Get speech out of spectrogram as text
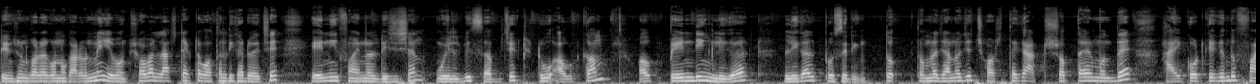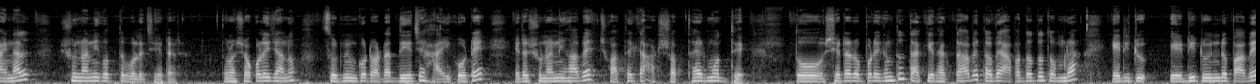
টেনশন করার কোনো কারণ নেই এবং সবার লাস্টে একটা কথা লেখা রয়েছে any final decision will be subject to outcome of pending legal legal proceeding তো তোমরা জানো যে ছ থেকে আট সপ্তাহের মধ্যে হাইকোর্টকে কিন্তু ফাইনাল শুনানি করতে বলেছে এটার। তোমরা সকলেই জানো সুপ্রিম কোর্ট অর্ডার দিয়েছে হাইকোর্টে এটা শুনানি হবে ছ থেকে আট সপ্তাহের মধ্যে। তো সেটার ওপরে কিন্তু তাকিয়ে থাকতে হবে, তবে আপাতত তোমরা এডিট এডিট উইন্ডো পাবে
